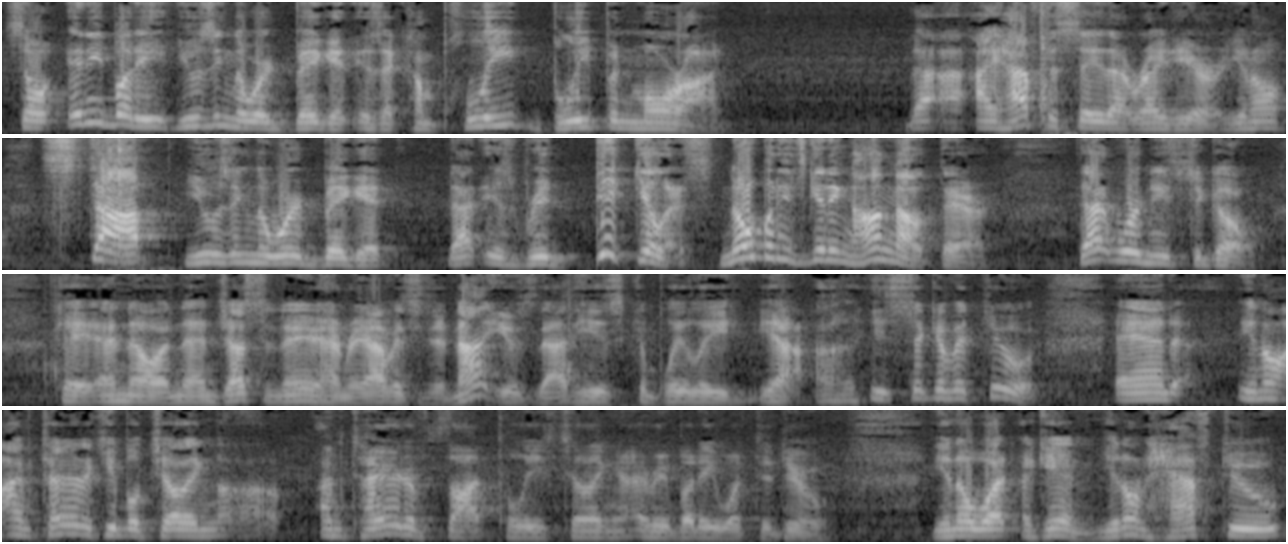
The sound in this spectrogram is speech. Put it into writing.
So anybody using the word bigot is a complete bleeping moron. I have to say that right here. You know, stop using the word bigot. That is ridiculous. Nobody's getting hung out there. That word needs to go. Okay, and no, and then Justin A. Henry obviously did not use that. He's completely, yeah, uh, he's sick of it too. And you know, I'm tired of people telling. Uh, I'm tired of thought police telling everybody what to do you know what? Again, you don't have to.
